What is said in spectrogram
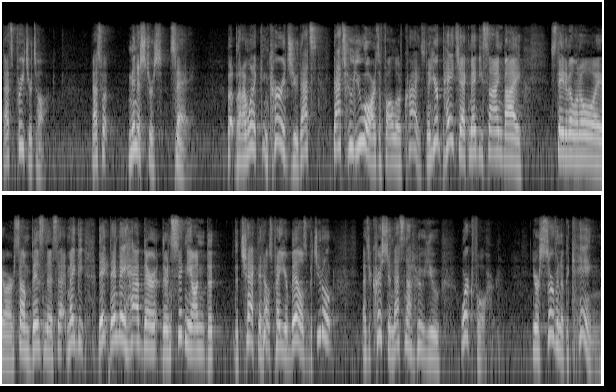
That's preacher talk. That's what ministers say. But, but I want to encourage you that's, that's who you are as a follower of Christ. Now, your paycheck may be signed by state of Illinois or some business that maybe they, they may have their, their insignia on the, the check that helps pay your bills, but you don't, as a Christian, that's not who you work for. You're a servant of the king.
